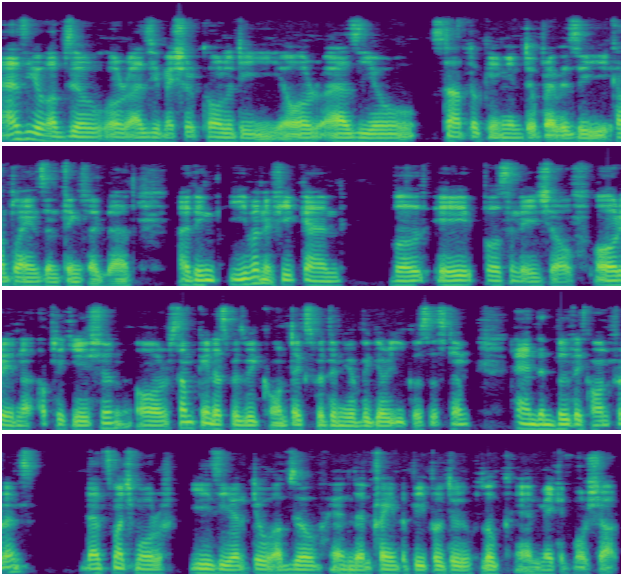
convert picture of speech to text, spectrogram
as you observe or as you measure quality or as you start looking into privacy compliance and things like that, I think even if you can build a percentage of or in an application or some kind of specific context within your bigger ecosystem and then build a confidence that's much more easier to observe and then train the people to look and make it more sharp.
